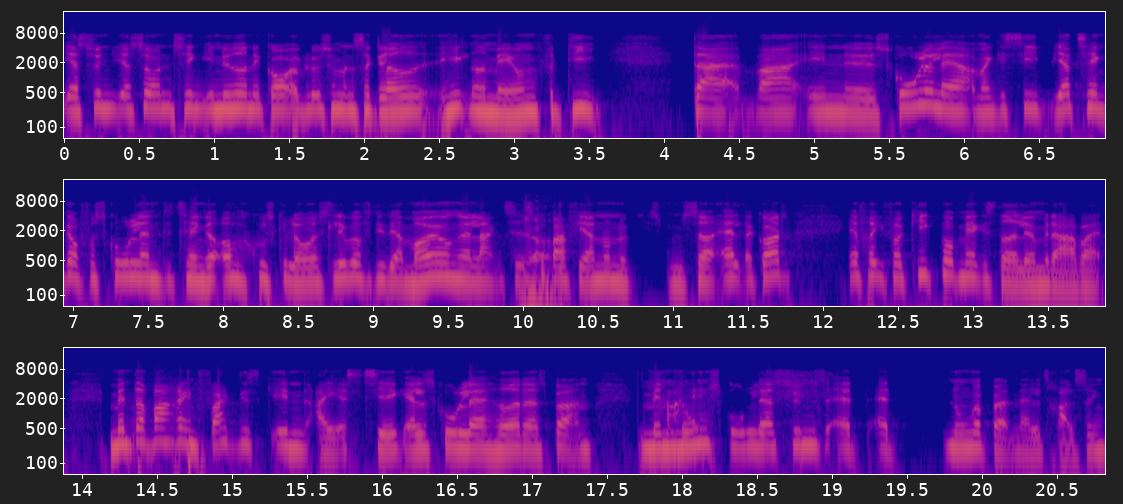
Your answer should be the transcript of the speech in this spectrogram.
Jeg, synes, jeg så en ting i nyhederne i går, jeg blev simpelthen så glad helt ned i maven, fordi der var en øh, skolelærer, og man kan sige, jeg tænker for skolelærer, de tænker, åh, gud skal lov, jeg slipper, fordi der er møgeunger lang tid, jeg skal Ja. bare fjerne undervise dem, så alt er godt. Jeg er fri for at kigge på dem, jeg kan stadig lave mit arbejde. Men der var rent faktisk en, ej, jeg siger ikke, alle skolelærer hader deres børn, men Ej. nogle skolelærer synes, at, at nogle af børnene er lidt træls, ikke?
